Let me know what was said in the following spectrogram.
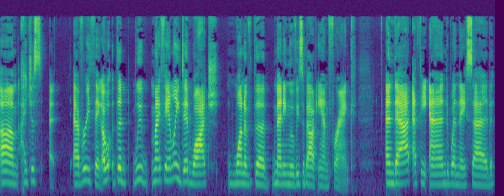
Um, I just everything. Oh, the we my family did watch one of the many movies about Anne Frank. And that at the end when they said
